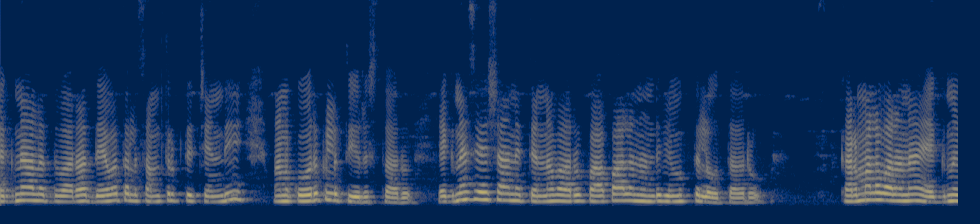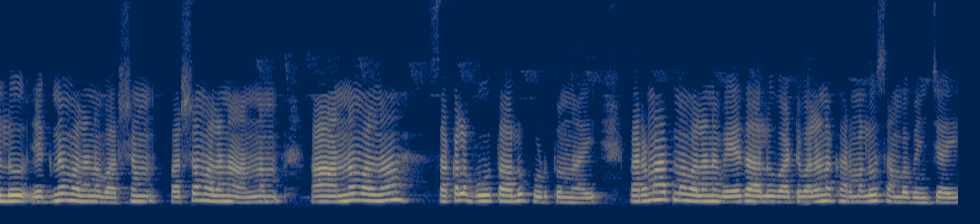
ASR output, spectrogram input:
యజ్ఞాల ద్వారా దేవతలు సంతృప్తి చెంది మన కోరికలు తీరుస్తారు. యజ్ఞశేషాన్ని తిన్నవారు పాపాల నుండి విముక్తులవుతారు. కర్మల వలన యజ్ఞులు యజ్ఞం వలన వర్షం వర్షం వలన అన్నం ఆ అన్నం వలన సకల భూతాలు పుడుతున్నాయి. పరమాత్మ వలన వేదాలు వాటి వలన కర్మలు సంభవించాయి.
